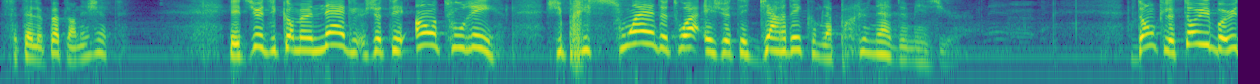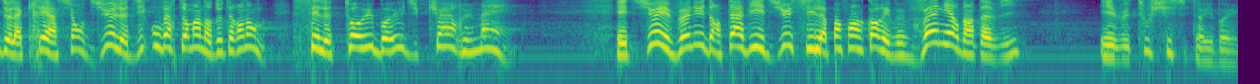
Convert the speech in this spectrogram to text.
C'était le peuple en Égypte. Et Dieu dit, comme un aigle, je t'ai entouré, j'ai pris soin de toi et je t'ai gardé comme la prunelle de mes yeux. Donc, le tohu-bohu de la création, Dieu le dit ouvertement dans Deutéronome, c'est le tohu-bohu du cœur humain. Et Dieu est venu dans ta vie, et Dieu, s'il ne l'a pas fait encore, il veut venir dans ta vie et il veut toucher ce tohu-bohu.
